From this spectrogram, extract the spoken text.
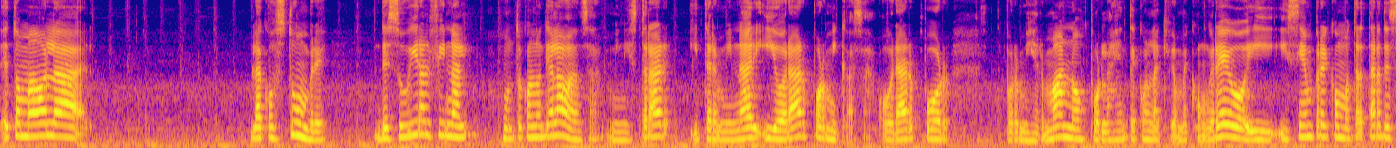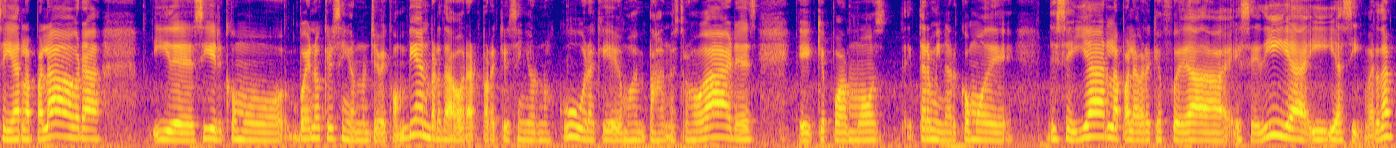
he tomado la, la costumbre de subir al final, junto con los de alabanza, ministrar y terminar y orar por mi casa, orar por por mis hermanos, por la gente con la que yo me congrego y, siempre como tratar de sellar la palabra y de decir como, bueno, que el Señor nos lleve con bien, ¿verdad? Orar para que el Señor nos cubra, que llevemos en paz a nuestros hogares, eh, que podamos terminar como de, de, sellar la palabra que fue dada ese día y, y así, ¿verdad?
